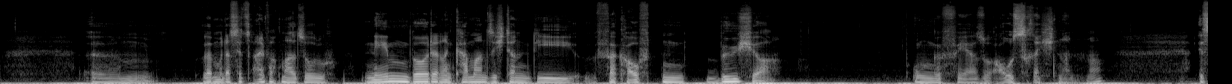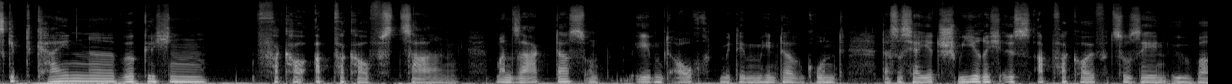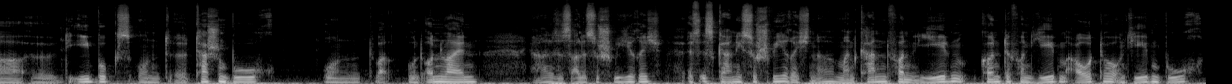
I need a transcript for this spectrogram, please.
Ähm, wenn man das jetzt einfach mal so nehmen würde, dann kann man sich dann die verkauften Bücher ungefähr so ausrechnen. Ne? Es gibt keine wirklichen Verkau Abverkaufszahlen. Man sagt das und eben auch mit dem Hintergrund, dass es ja jetzt schwierig ist, Abverkäufe zu sehen über äh, die E-Books und äh, Taschenbuch und, und online. Ja, das ist alles so schwierig. Es ist gar nicht so schwierig, ne? Man kann von jedem, könnte von jedem Autor und jedem Buch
